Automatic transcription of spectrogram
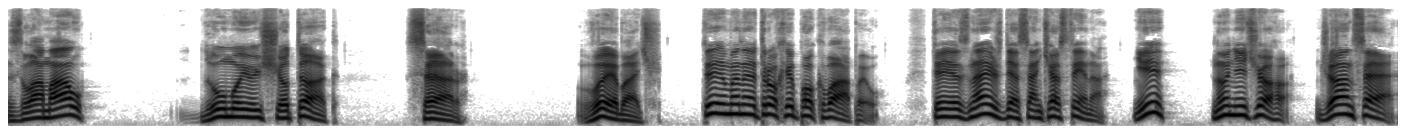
Зламав? Думаю, що так, сер. Вибач, ти мене трохи поквапив. Ти знаєш, де санчастина? Ні? Ну нічого. Джонсе,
